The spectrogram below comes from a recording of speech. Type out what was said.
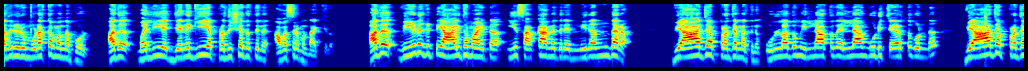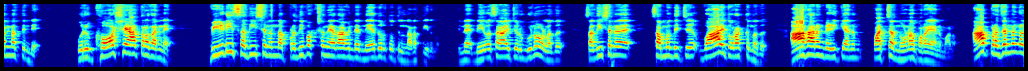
അതിനൊരു മുടക്കം വന്നപ്പോൾ അത് വലിയ ജനകീയ പ്രതിഷേധത്തിന് അവസരമുണ്ടാക്കിയത്. അത് വീട് കിട്ടിയ ആയുധമായിട്ട് ഈ സർക്കാരിനെതിരെ നിരന്തരം വ്യാജ പ്രചരണത്തിനും ഉള്ളതും ഇല്ലാത്തതും എല്ലാം കൂടി ചേർത്തുകൊണ്ട് വ്യാജ പ്രചരണത്തിന്റെ ഒരു ഘോഷയാത്ര തന്നെ വി ഡി സതീശൻ എന്ന പ്രതിപക്ഷ നേതാവിന്റെ നേതൃത്വത്തിൽ നടത്തിയിരുന്നു. പിന്നെ ദൈവം ഗുണമുള്ളത് സതീശനെ സംബന്ധിച്ച് വായ് തുറക്കുന്നത് ആഹാരം കഴിക്കാനും പച്ച നുണ പറയാനുമാണ്. ആ പ്രചരണങ്ങൾ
